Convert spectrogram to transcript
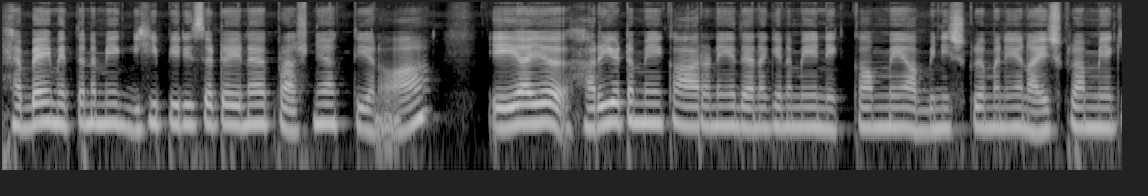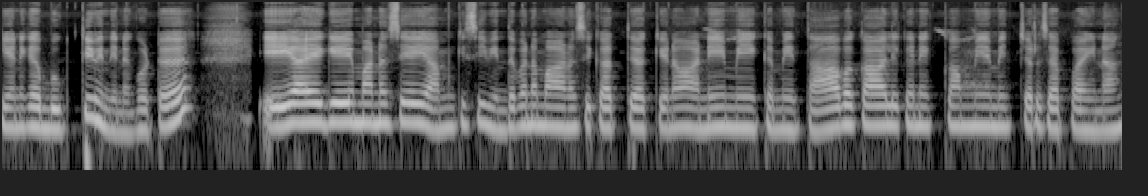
හැබැයි මෙතන මේ ගිහි පිරිසට එන ප්‍රශ්නයක් තියෙනවා. ඒ අය හරියට මේ කාරණය දැනගෙන මේ නික්කම්මේ අබිනිෂ්ක්‍රමණය නෛෂ්ක්‍රම්‍ය කියන එක භුක්ති විඳිනකොට ඒ අයගේ මනසේ යම්කිසි විඳවන මානසිකත්වයක් එනවා. අනේ මේක මේ తాවකාලික නික්කම්මය මෙච්චර සැපයි නම්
